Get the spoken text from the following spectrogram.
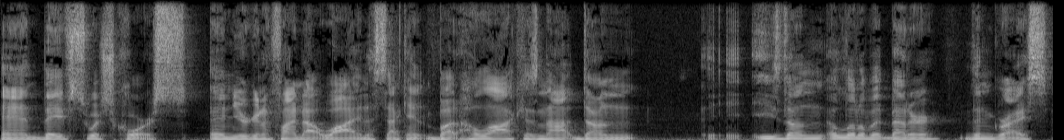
and they've switched course and you're going to find out why in a second, but Halak has not done he's done a little bit better than Greiss,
